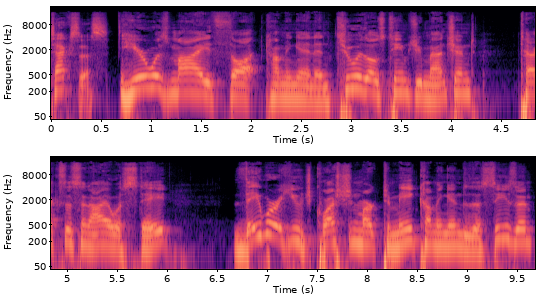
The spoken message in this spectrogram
Texas. here was my thought coming in, and two of those teams you mentioned, Texas and Iowa State, they were a huge question mark to me coming into the season.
